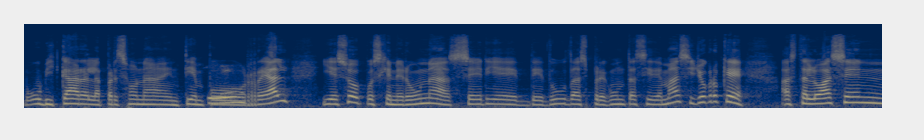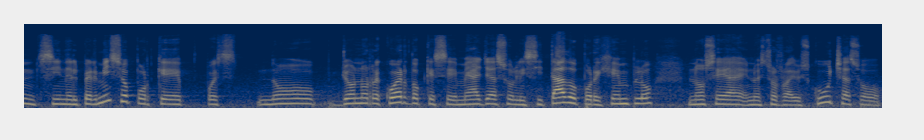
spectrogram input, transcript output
ubicar a la persona en tiempo real, y eso pues generó una serie de dudas, preguntas y demás. Y yo creo que hasta lo hacen sin el permiso porque pues no yo no recuerdo que se me haya solicitado, por ejemplo, no sea en nuestros radioescuchas o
